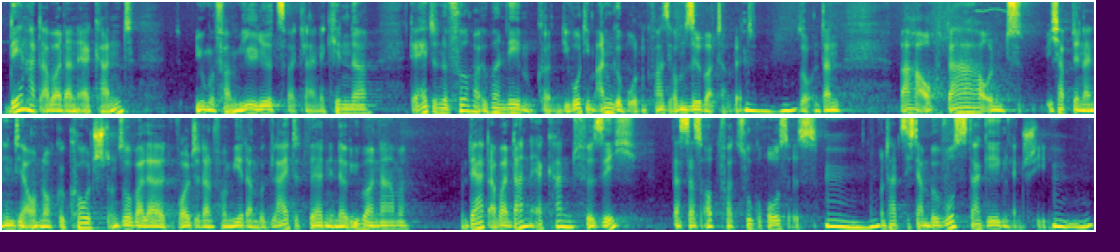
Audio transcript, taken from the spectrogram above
Der hat aber dann erkannt, junge Familie, zwei kleine Kinder, der hätte eine Firma übernehmen können. Die wurde ihm angeboten, quasi auf dem Silbertablett. Mhm. So, und dann war er auch da und ich habe den dann hinterher auch noch gecoacht und so, weil er wollte dann von mir dann begleitet werden in der Übernahme. Und der hat aber dann erkannt für sich, dass das Opfer zu groß ist mhm. und hat sich dann bewusst dagegen entschieden. Mhm.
